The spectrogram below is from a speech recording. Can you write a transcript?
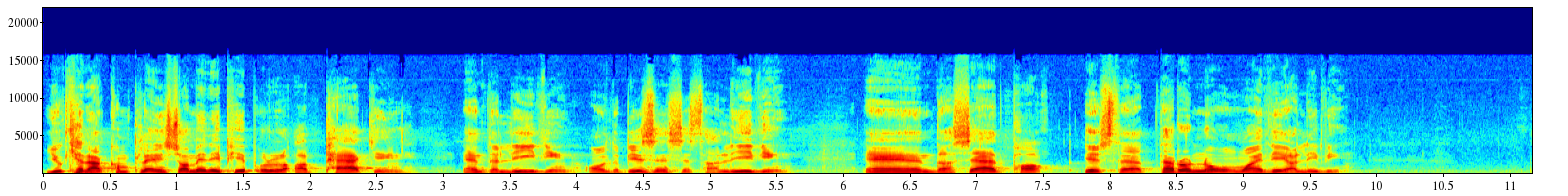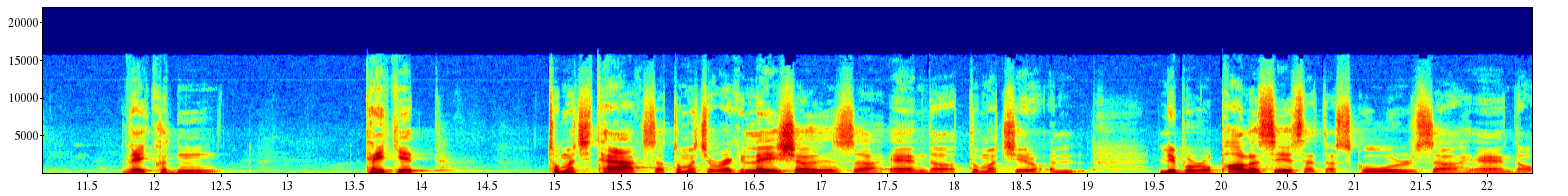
you cannot complain. So many people are packing and leaving, all the businesses are leaving. And the sad part is that they don't know why they are leaving. They couldn't take it, too much tax, too much regulations, uh, and uh, too much uh, liberal policies at the schools, uh, and uh,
